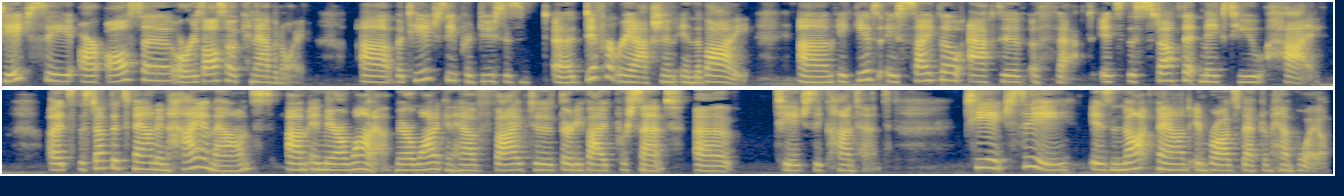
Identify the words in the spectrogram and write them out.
THC are also, or is also a cannabinoid, uh, but THC produces a different reaction in the body. Um, it gives a psychoactive effect. It's the stuff that makes you high. Uh, it's the stuff that's found in high amounts um, in marijuana. Marijuana can have 5 to 35% uh, THC content. THC is not found in broad spectrum hemp oil,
